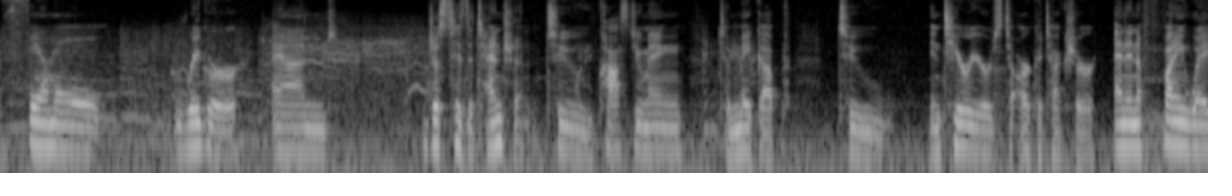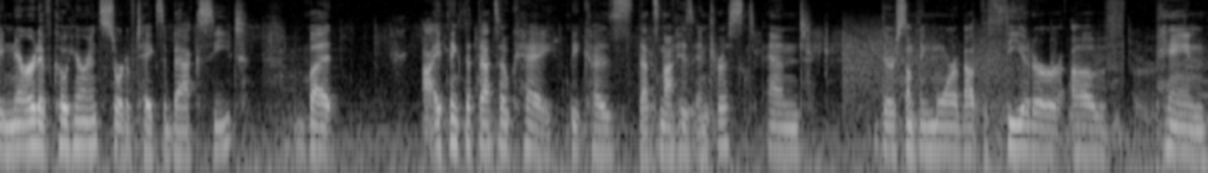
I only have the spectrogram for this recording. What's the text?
formal rigor and just his attention to costuming, to makeup, to interiors, to architecture. And in a funny way, narrative coherence sort of takes a back seat. But I think that that's okay because that's not his interest, and there's something more about the theater of pain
